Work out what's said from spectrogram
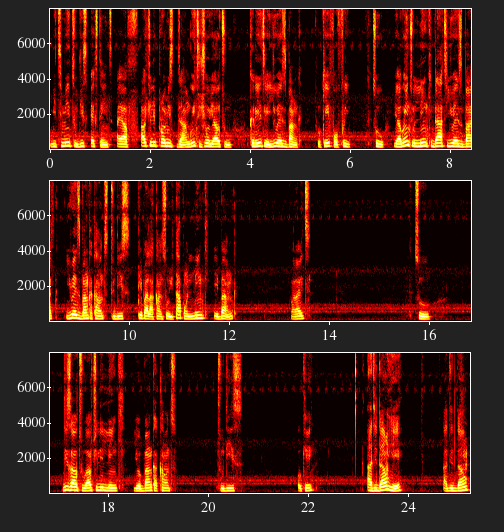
with me to this extent i have actually promised that i'm going to show you how to create a us bank okay for free. So you are going to link that us bank us bank account to this paypal account. So you tap on link a bank all right so this is how to actually link your bank account to this okay? At the down here at the down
